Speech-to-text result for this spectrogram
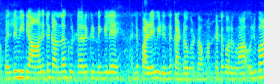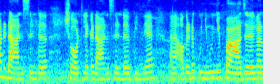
അപ്പോൾ എന്റെ വീഡിയോ ആദ്യമായിട്ട് കാണുന്ന കൂട്ടുകാരൊക്കെ ഉണ്ടെങ്കിൽ എന്റെ പഴയ വീഡിയോ ഒന്ന് കണ്ടോ കേട്ടോ മക്കളുടെ കുറേ ഒരുപാട് ഡാൻസ് ഉണ്ട്. ഷോർട്ടിലൊക്കെ ഡാൻസ് ഉണ്ട്. പിന്നെ അവരുടെ കുഞ്ഞു കുഞ്ഞു പാചകങ്ങൾ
